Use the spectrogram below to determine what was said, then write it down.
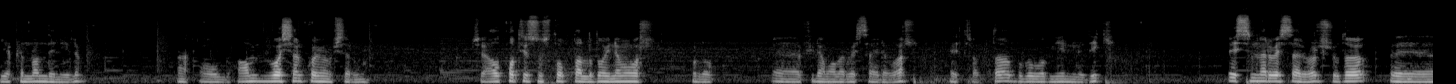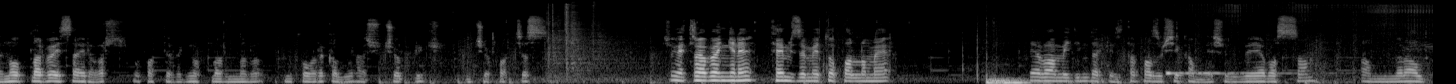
Yakından deneyelim. Heh oldu. Ama bir başlarını koymamışlar bunu. Şey, alp atıyorsunuz toplarla da oynama var. Burada e, filamalar vesaire var. Etrafta. Bu dolabı yeniledik. Resimler vesaire var. Şurada e, notlar vesaire var. Ufak tefek notlar bunları not olarak alıyor. Ha şu çöplük. Bir çöp atacağız. Şu etrafı ben gene temizlemeye toparlamaya devam edeyim derken zaten fazla bir şey kalmıyor. Şöyle V'ye bassam tam bunları aldık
